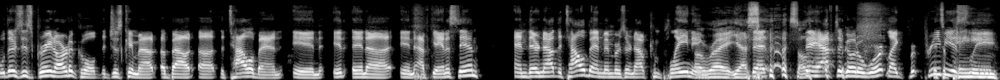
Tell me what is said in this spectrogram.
Well, there's this great article that just came out about uh, the Taliban in it in uh, in Afghanistan, and they're now the Taliban members are now complaining oh right, yes, that they have to go to work. Like pr- previously, pain.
